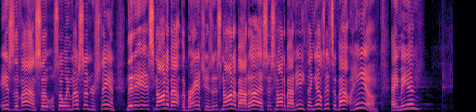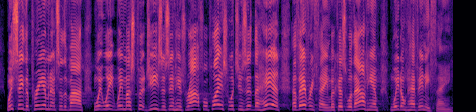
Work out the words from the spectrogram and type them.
is the vine. So, so we must understand that it's not about the branches, it's not about us, it's not about anything else, it's about him. Amen. We see the preeminence of the vine. We, we, we must put Jesus in his rightful place, which is at the head of everything, because without him, we don't have anything.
